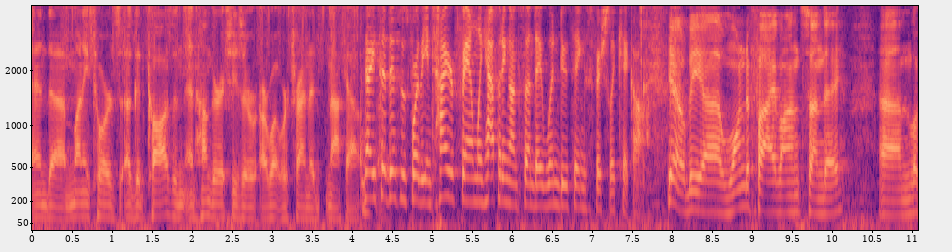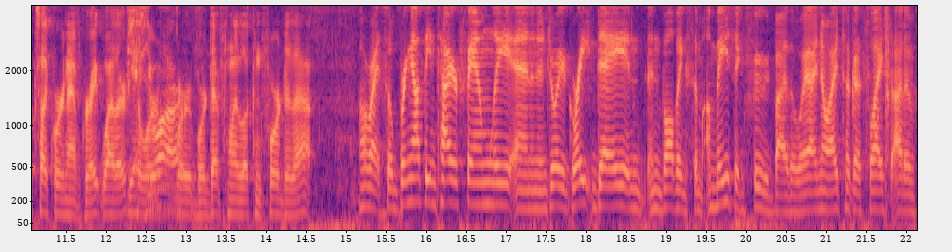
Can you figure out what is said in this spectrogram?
and uh, money towards a good cause, and, and hunger issues are, are what we're trying to knock out. Now, you said this is for the entire family happening on Sunday. When do things officially kick off? yeah, it'll be uh, 1 to 5 on Sunday. Um, looks like we're going to have great weather, Yes, so you we're, are. We're, we're definitely looking forward to that. All right, so bring out the entire family and enjoy a great day in, involving some amazing food, by the way. I know I took a slice out of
